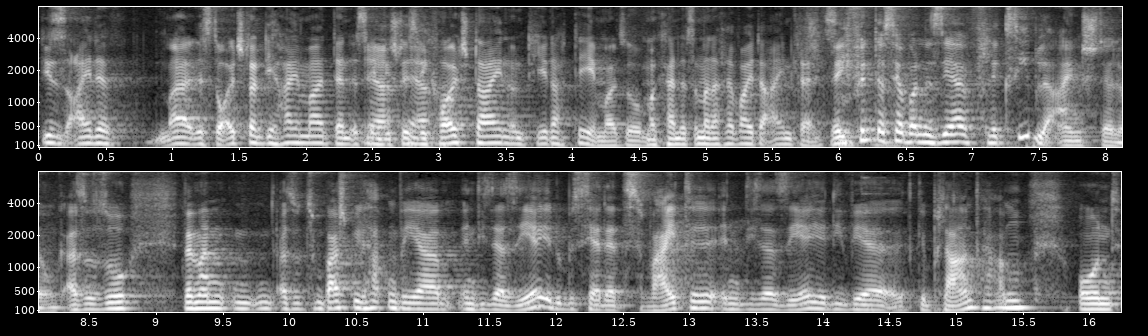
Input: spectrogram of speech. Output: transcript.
dieses eine, mal ist Deutschland die Heimat, dann ist Ja, irgendwie Schleswig-Holstein und je nachdem. Also man kann das immer nachher weiter eingrenzen. Ja, ich finde das ja aber eine sehr flexible Einstellung. Also so, wenn man, also zum Beispiel hatten wir ja in dieser Serie, du bist ja der zweite in dieser Serie, die wir geplant haben und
